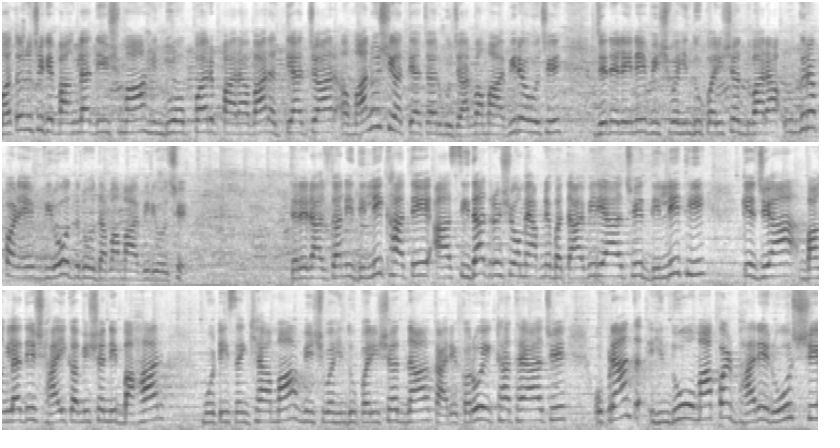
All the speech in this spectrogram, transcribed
મહત્વનું છે કે બાંગ્લાદેશમાં હિન્દુઓ પર પારાવાર અત્યાચાર, અમાનુષી અત્યાચાર ગુજારવામાં આવી રહ્યો છે, જેને લઈને વિશ્વ હિન્દુ પરિષદ દ્વારા ઉગ્રપણે વિરોધ નોંધાવવામાં આવી રહ્યો છે. ત્યારે રાજધાની દિલ્હી ખાતે આ સીધા દ્રશ્યો અમે આપને બતાવી રહ્યા છે. દિલ્હીથી કે જ્યાં બાંગ્લાદેશ હાઈ કમિશનની બહાર મોટી સંખ્યામાં વિશ્વ હિન્દુ પરિષદના કાર્યકરો એકઠા થયા છે. ઉપરાંત હિન્દુઓમાં પણ ભારે રોષ છે.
